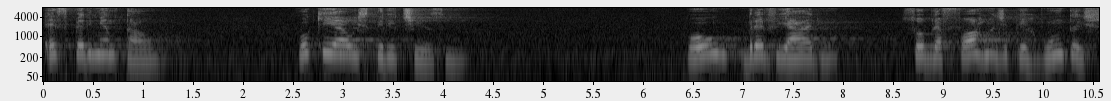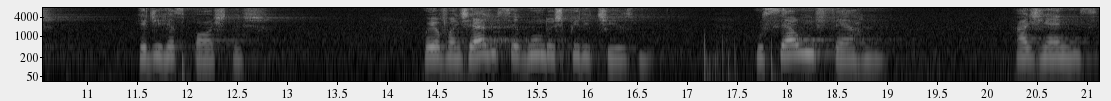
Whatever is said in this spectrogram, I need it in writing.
experimental. O que é o espiritismo? Ou breviário sobre a forma de perguntas e de respostas. O Evangelho segundo o Espiritismo, o céu e o inferno, a Gênese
